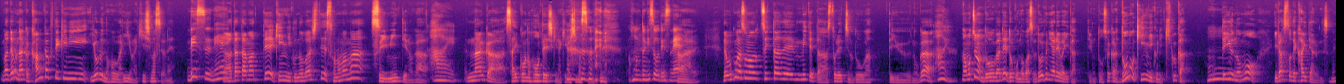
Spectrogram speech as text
まあでもなんか感覚的に夜の方がいいような気しますよね。ですね。温まって筋肉伸ばしてそのまま睡眠っていうのが、はい、なんか最高の方程式な気がしますよね。本当にそうですね、はい、で僕はそのツイッターで見てたストレッチの動画っていうのが、はい、まあ、もちろん動画でどこ伸ばせばどういうふうにやればいいかっていうのとそれからどの筋肉に効くかっていうのもイラストで書いてあるんですね。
